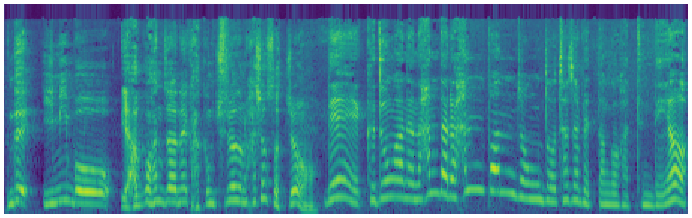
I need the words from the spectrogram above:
근데 이미 뭐 야구 한 잔에 가끔 출연을 하셨었죠? 네, 그동안은 한 달에 한 번 정도 찾아뵀던 것 같은데요.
